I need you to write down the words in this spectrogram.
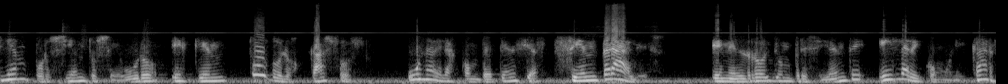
100% seguro es que en todos los casos una de las competencias centrales en el rol de un presidente es la de comunicar.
